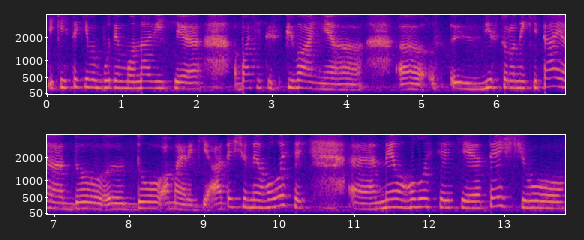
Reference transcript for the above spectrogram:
якісь такі ми будемо навіть е, бачити співання е, зі сторони Китаю до, е, до Америки. А те, що не оголосять, е, не оголосять е, те, що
